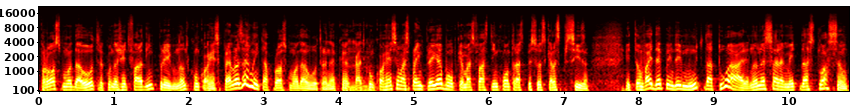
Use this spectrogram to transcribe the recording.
próxima da outra quando a gente fala de emprego, não de concorrência. Para elas é ruim estar próximo uma da outra, né? Porque uhum. a de concorrência, mas para emprego é bom, porque é mais fácil de encontrar as pessoas que elas precisam. Então vai depender muito da tua área, não necessariamente da situação.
